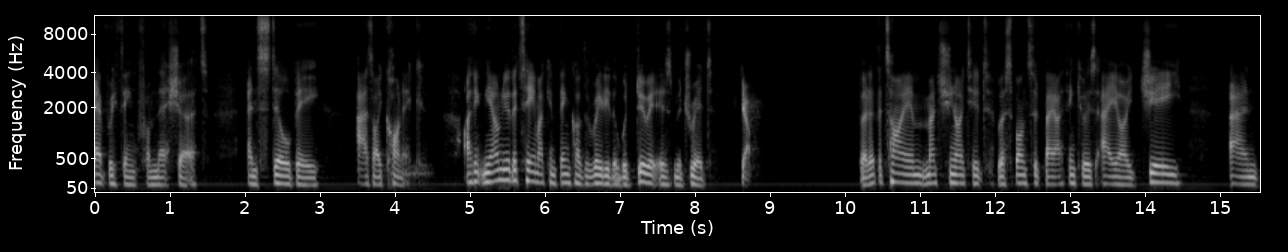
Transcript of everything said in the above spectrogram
everything from their shirt and still be as iconic. I think the only other team I can think of really that would do it is Madrid. Yeah. But at the time, Manchester United were sponsored by I think it was AIG, and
